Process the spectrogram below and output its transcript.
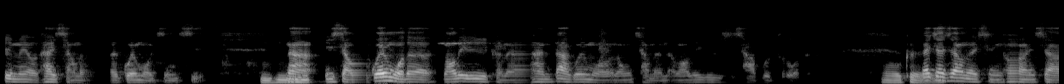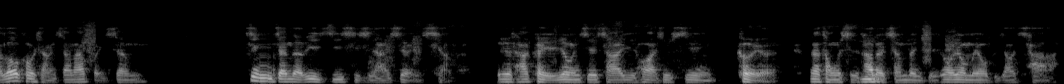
并没有太强的规模经济，嗯哼，那你小规模的毛利率可能和大规模农场的毛利率是差不多的。OK，那在这样的情况下，local 厂商它本身竞争的利基其实还是很强的，因为它可以用一些差异化去吸引客人，那同时它的成本结构又没有比较差。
